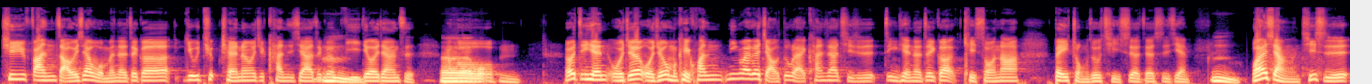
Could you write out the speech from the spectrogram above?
去翻找一下我们的这个 YouTube channel 去看一下这个嗯 video 这样子。对然后嗯，然后今天我觉得，我觉得我们可以换另外一个角度来看一下，其实今天的这个 Kisona 被种族歧视的这个事件，嗯。我在想，其实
